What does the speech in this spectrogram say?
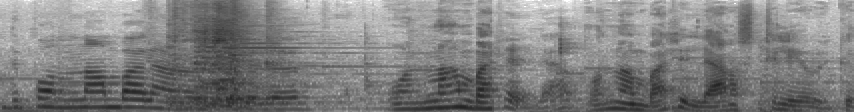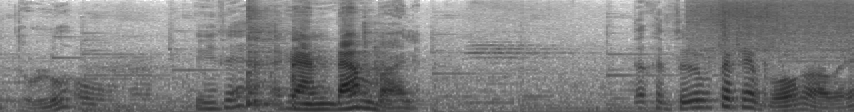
ഇതിപ്പോ ഒന്നാം പാലാണോ ഒന്നാം പാലല്ല ഒന്നാം പാൽ ലാസ്റ്റിലേ ഒഴിക്കത്തുള്ളൂ. ഇത് രണ്ടാം പാൽ ഇതൊക്കെ തീർത്തിട്ടേ പോകാവേ.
